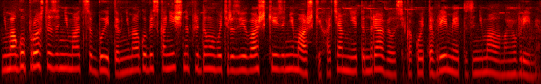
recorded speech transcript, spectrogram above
не могу просто заниматься бытом, не могу бесконечно придумывать развивашки и занимашки, хотя мне это нравилось, и какое-то время это занимало мое время.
